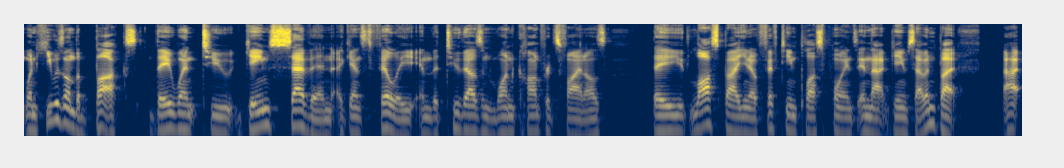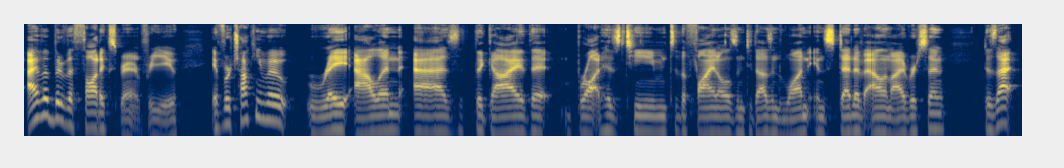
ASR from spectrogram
when he was on the Bucks, they went to game 7 against Philly in the 2001 conference finals. They lost by, you know, 15 plus points in that game 7, but I I have a bit of a thought experiment for you if we're talking about Ray Allen as the guy that brought his team to the finals in 2001 instead of Allen Iverson, does that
